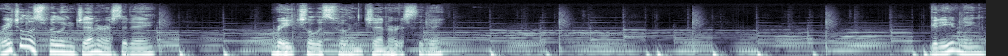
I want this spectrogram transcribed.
Rachel is feeling generous today. Rachel is feeling generous today. Good evening.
